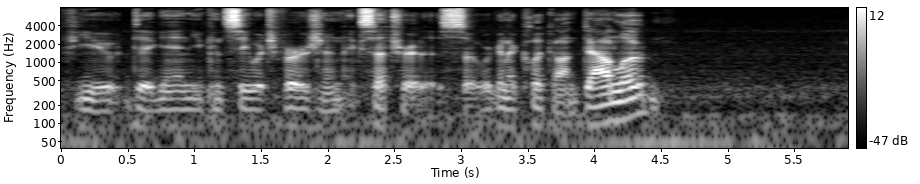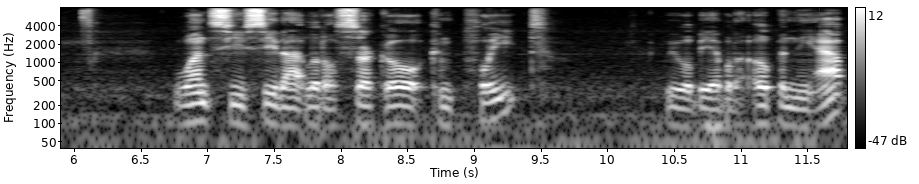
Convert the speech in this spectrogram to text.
If you dig in, you can see which version, etc. it is. So we're going to click on download. Once you see that little circle complete, we will be able to open the app.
